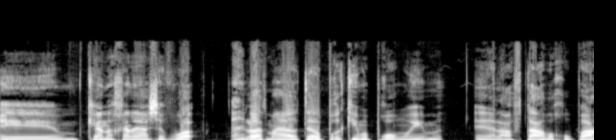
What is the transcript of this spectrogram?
אמ, כן, אכן היה שבוע, אני לא יודעת מה היה יותר, פרקים או פרומואים, אה, על ההפתעה בחופה.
